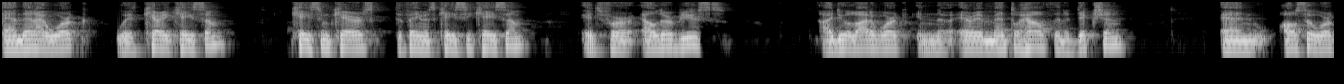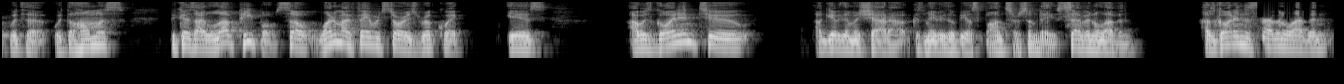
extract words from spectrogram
And then I work with Kerri Kasem, Kasem Cares, the famous Casey Kasem. It's for elder abuse. I do a lot of work in the area of mental health and addiction, and also work with the with the homeless because I love people. So one of my favorite stories, real quick, is I was going into I'll give them a shout out because maybe they'll be a sponsor someday. 7 Eleven. I was going into 7 Eleven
